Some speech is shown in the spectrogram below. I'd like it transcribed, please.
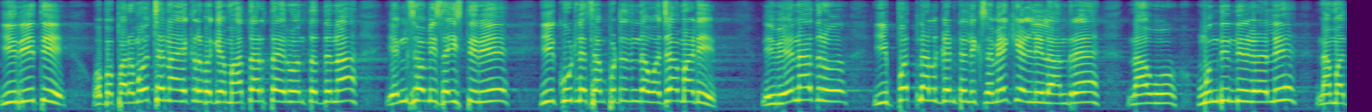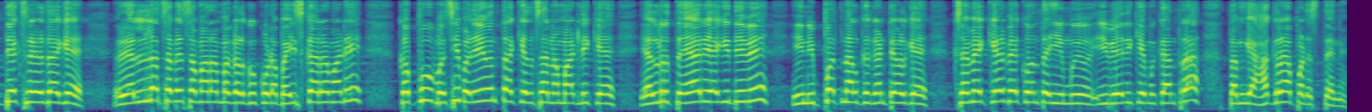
ಈ ರೀತಿ ಒಬ್ಬ ಪರಮೋಚ್ಚ ನಾಯಕರ ಬಗ್ಗೆ ಮಾತಾಡ್ತಾ ಇರುವಂಥದ್ದನ್ನು ಹೆಂಗ್ ಸ್ವಾಮಿ ಸಹಿಸ್ತೀರಿ? ಈ ಕೂಡಲೇ ಸಂಪುಟದಿಂದ ವಜಾ ಮಾಡಿ. ನೀವೇನಾದರೂ ಇಪ್ಪತ್ನಾಲ್ಕು ಗಂಟೆಲಿ ಕ್ಷಮೆ ಕೇಳಲಿಲ್ಲ ಅಂದರೆ ನಾವು ಮುಂದಿನ ದಿನಗಳಲ್ಲಿ ನಮ್ಮ ಅಧ್ಯಕ್ಷರು ಹೇಳಿದಾಗೆ ಎಲ್ಲ ಸಭೆ ಸಮಾರಂಭಗಳಿಗೂ ಕೂಡ ಬಹಿಷ್ಕಾರ ಮಾಡಿ, ಕಪ್ಪು ಬಸಿ ಬೆಳೆಯುವಂಥ ಕೆಲಸನ ಮಾಡಲಿಕ್ಕೆ ಎಲ್ಲರೂ ತಯಾರಿಯಾಗಿದ್ದೀವಿ. ಇನ್ನು ಇಪ್ಪತ್ನಾಲ್ಕು ಗಂಟೆ ಒಳಗೆ ಕ್ಷಮೆ ಕೇಳಬೇಕು ಅಂತ ಈ ಈ ವೇದಿಕೆ ಮುಖಾಂತರ ತಮಗೆ ಆಗ್ರಹ ಪಡಿಸ್ತೇನೆ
